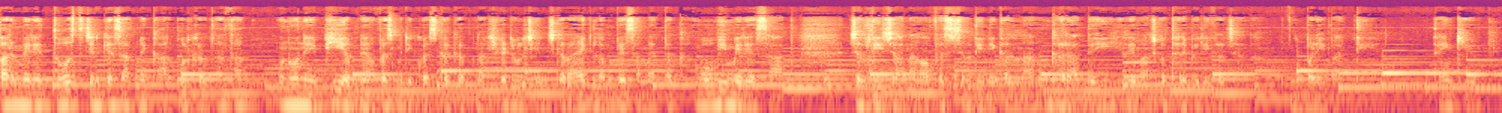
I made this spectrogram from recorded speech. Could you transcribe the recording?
पर मेरे दोस्त जिनके साथ मैं कारपुल करता था, उन्होंने भी अपने ऑफ़िस में रिक्वेस्ट करके अपना शेड्यूल चेंज कराया कि लंबे समय तक वो भी मेरे साथ। जल्दी जाना ऑफ़िस जल्दी निकलना, घर आते ही रेवांश को थेरेपी लेकर जाना। बड़ी बात थी। थैंक यू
